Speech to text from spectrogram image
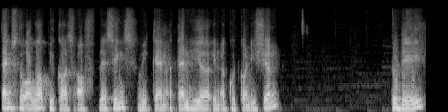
Thanks to Allah because of blessings, we can attend here in a good condition. Today,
